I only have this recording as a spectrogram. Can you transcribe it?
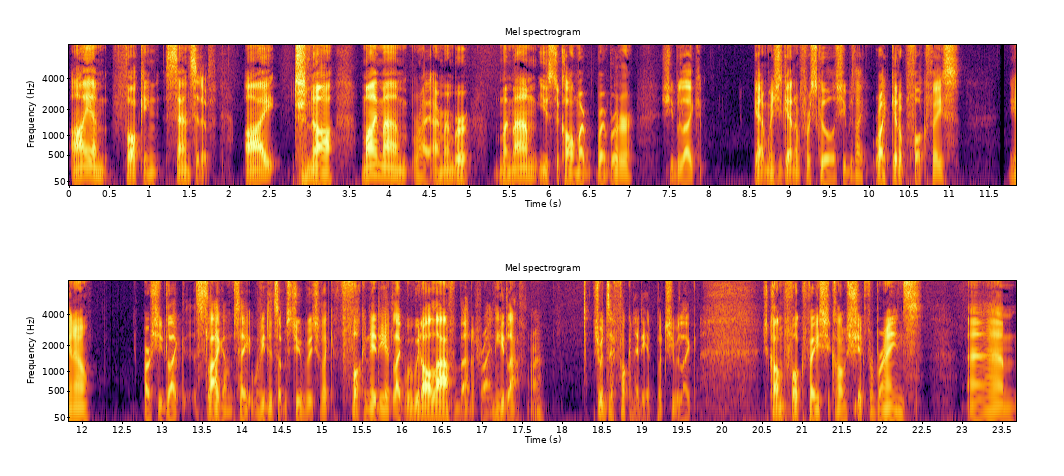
I am fucking sensitive. I do not. My mom, right? I remember my mom used to call my my brother. She'd be like, get when she's getting up for school, she'd be like, right, get up, fuck face, you know. Or she'd like slag him, say if he did something stupid, she'd be like, fucking idiot. Like we'd all laugh about it, right? And he'd laugh, right? She wouldn't say fucking idiot, but she'd be like, she'd call him fuck face, she'd call him shit for brains, um,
